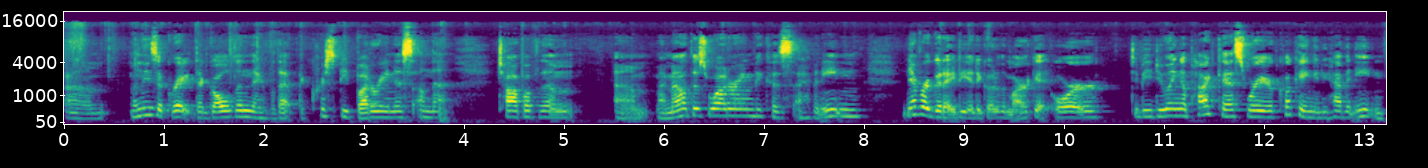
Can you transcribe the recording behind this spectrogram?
Um, and these are great. They're golden. They have that crispy butteriness on the top of them. Um, my mouth is watering because I haven't eaten. Never a good idea to go to the market or to be doing a podcast where you're cooking and you haven't eaten.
